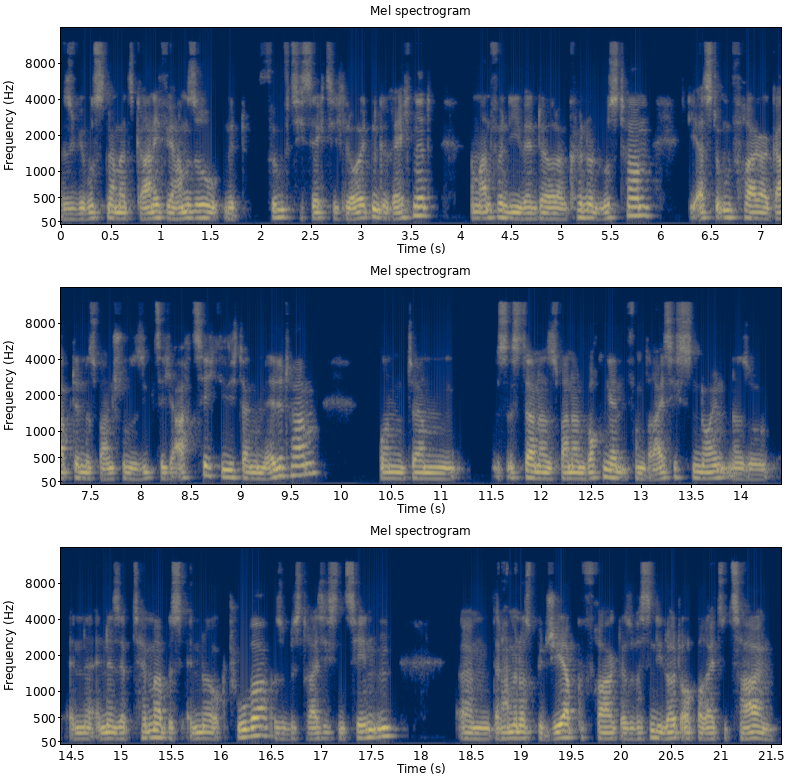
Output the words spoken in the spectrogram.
Also wir wussten damals gar nicht, wir haben so mit 50, 60 Leuten gerechnet am Anfang, die eventuell dann können und Lust haben. Die erste Umfrage gab denn, das waren schon so 70, 80, die sich dann gemeldet haben. Und ähm, es ist dann, also es waren dann Wochenenden vom 30.09., also Ende, Ende September bis Ende Oktober, also bis 30.10. Ähm, dann haben wir noch das Budget abgefragt, also was sind die Leute auch bereit zu zahlen?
